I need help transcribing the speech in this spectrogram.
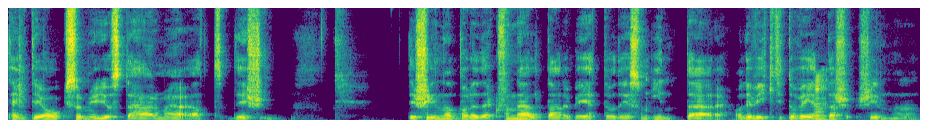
Tänkte jag också med just det här med att det är, det är skillnad på redaktionellt arbete och det som inte är det. Och det är viktigt att veta Mm. skillnaden.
